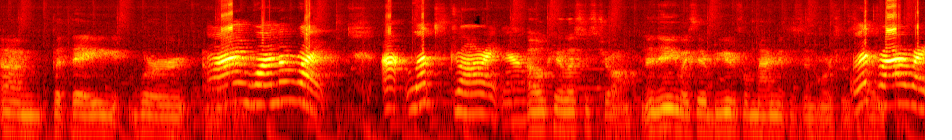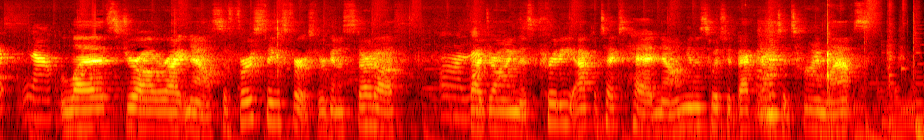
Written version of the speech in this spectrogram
Um, but they were. Uh, I wanna write. Uh, let's draw right now. okay, let's just draw. And anyways, they're beautiful, magnificent horses. Let's draw right now. Let's draw right now. So first things first, we're gonna start off by drawing this pretty Akhal-Teke's head. Now I'm gonna switch it back down to time lapse.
